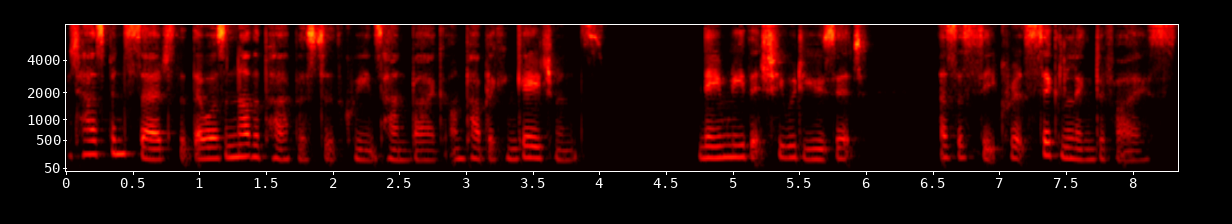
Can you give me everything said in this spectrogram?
It has been said that there was another purpose to the Queen's handbag on public engagements, namely that she would use it as a secret signalling device.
